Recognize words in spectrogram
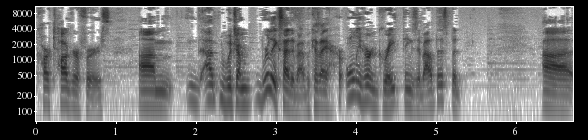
Cartographers, um, uh, which I'm really excited about because I only heard great things about this, but uh,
